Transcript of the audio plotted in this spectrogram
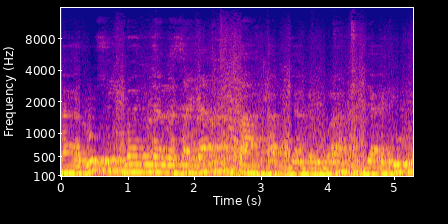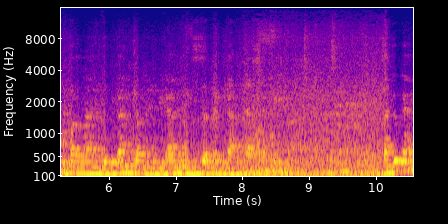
harus menyelesaikan tahap yang kedua yaitu melanjutkan pendidikan di setingkat SMP Sanggup kan?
